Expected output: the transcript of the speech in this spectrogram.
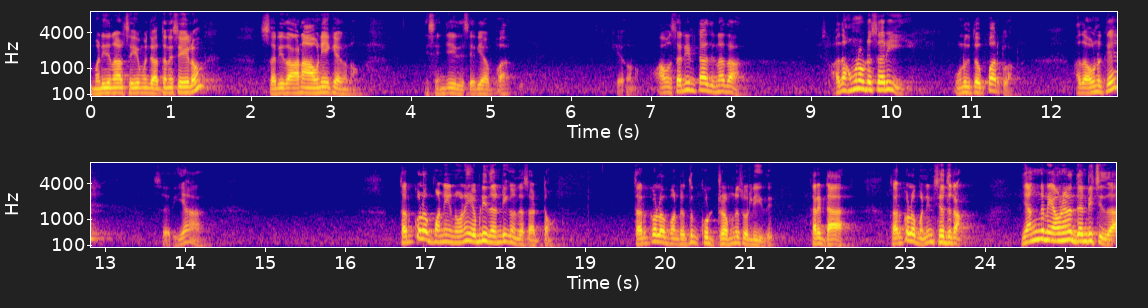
மனிதனால் செய்ய முடிஞ்ச அத்தனை செயலும் சரிதான். ஆனால் அவனே கேட்கணும். நீ செஞ்சு இது சரியாப்பா? கேட்கணும். அவன் சரின்ட்டா அது என்னதான்? அது அவனோட சரி. உனக்கு தப்பாக இருக்கலாம். அது அவனுக்கு சரியா? தற்கொலை பண்ணினோடனே எப்படி தண்டிக்கும் இந்த சட்டம்? தற்கொலை பண்ணுறது குற்றம்னு சொல்லியுது கரெக்டா? தற்கொலை பண்ணின்னு செத்துட்டான். எங்கன்னு எவனையும் தண்டிச்சுதா?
